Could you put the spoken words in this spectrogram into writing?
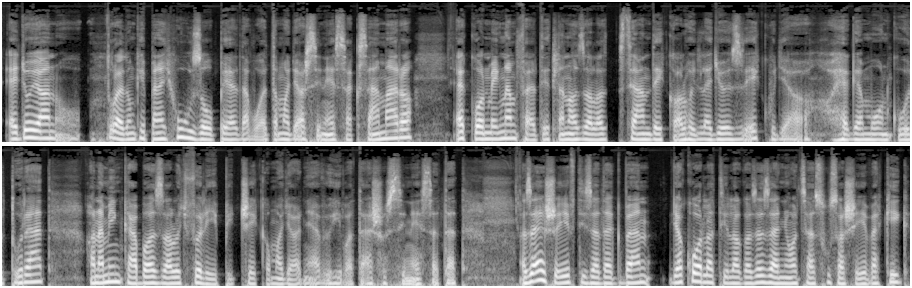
Egy olyan, tulajdonképpen egy húzó példa volt a magyar színészek számára, ekkor még nem feltétlen azzal a szándékkal, hogy legyőzzék ugye a hegemon kultúrát, hanem inkább azzal, hogy fölépítsék a magyar nyelvű hivatásos színészetet. Az első évtizedekben gyakorlatilag az 1820-as évekig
